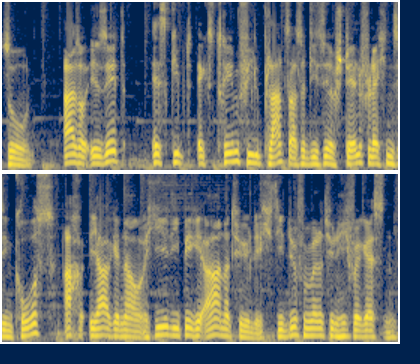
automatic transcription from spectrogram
So, also ihr seht, es gibt extrem viel Platz, also diese Stellflächen sind groß. Ach ja, genau, hier die BGA natürlich, die dürfen wir natürlich nicht vergessen.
